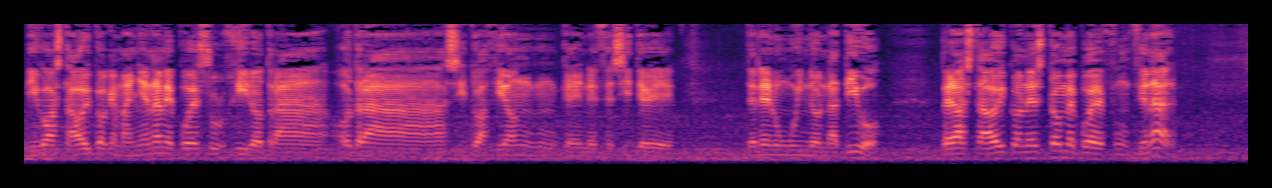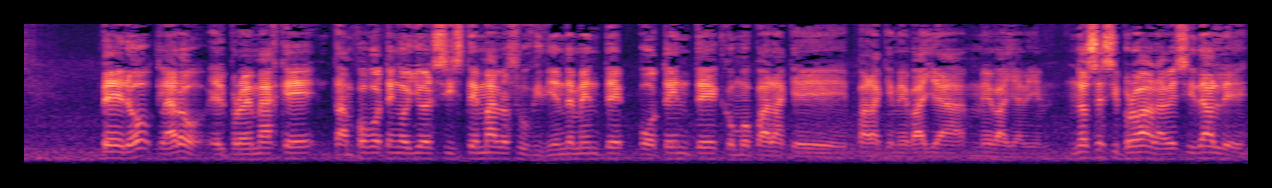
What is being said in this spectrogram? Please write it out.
Digo hasta hoy porque mañana me puede surgir otra, otra situación que necesite tener un Windows nativo. Pero hasta hoy con esto me puede funcionar. Pero, claro, el problema es que tampoco tengo yo el sistema lo suficientemente potente como para que, para que me, vaya, me vaya bien. No sé si probar a ver si darle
